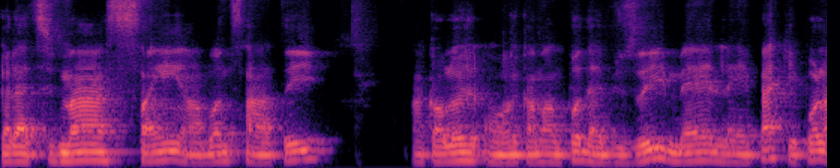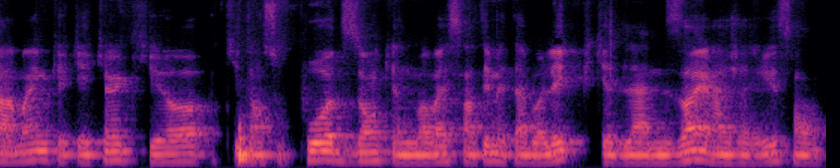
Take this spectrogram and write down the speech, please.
relativement sain, en bonne santé, encore là, on ne recommande pas d'abuser, mais l'impact n'est pas la même que quelqu'un qui, qui est en surpoids, disons, qui a une mauvaise santé métabolique, puis qui a de la misère à gérer son,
